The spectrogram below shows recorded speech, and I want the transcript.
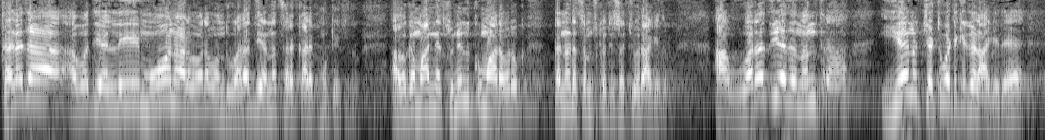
ಕಳೆದ ಅವಧಿಯಲ್ಲಿ ಮೋಹನ್ ಆಳ್ವರ ಒಂದು ವರದಿಯನ್ನು ಸರ್ಕಾರಕ್ಕೆ ಮುಟ್ಟಿಸಿದರು ಅವಾಗ ಮಾನ್ಯ ಸುನಿಲ್ ಕುಮಾರ್ ಅವರು ಕನ್ನಡ ಸಂಸ್ಕೃತಿ ಸಚಿವರಾಗಿದ್ದರು ಆ ವರದಿಯಾದ ನಂತರ ಏನು ಚಟುವಟಿಕೆಗಳಾಗಿದೆ?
